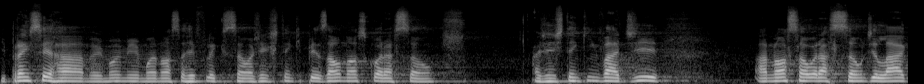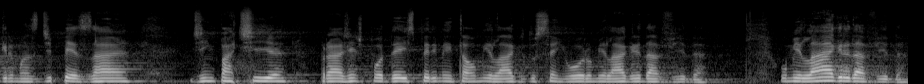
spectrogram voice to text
E para encerrar, meu irmão e minha irmã, nossa reflexão, a gente tem que pesar o nosso coração, a gente tem que invadir a nossa oração de lágrimas, de pesar, de empatia, para a gente poder experimentar o milagre do Senhor, o milagre da vida. O milagre da vida.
